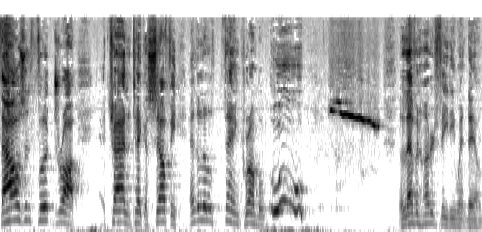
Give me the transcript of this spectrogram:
thousand foot drop trying to take a selfie, and the little thing crumbled. Ooh! 1,100 feet he went down.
